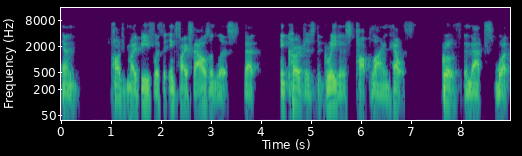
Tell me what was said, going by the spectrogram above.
And part of my beef with the Inc. 5000 list that encourages the greatest top line health growth, and that's what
